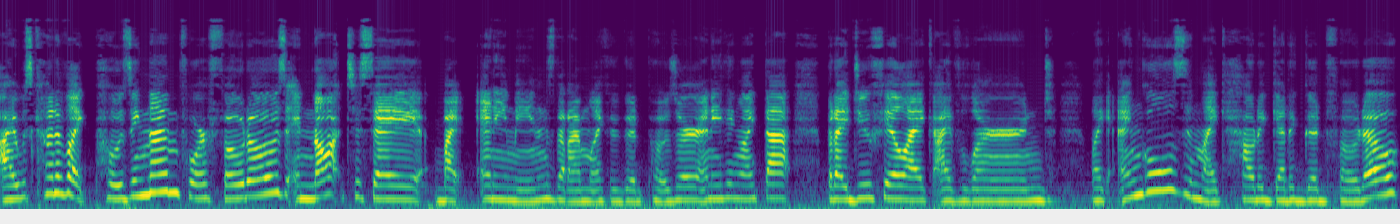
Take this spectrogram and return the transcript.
I was kind of like posing them for photos and not to say by any means that I'm like a good poser or anything like that, but I do feel like I've learned like angles and like how to get a good photo.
